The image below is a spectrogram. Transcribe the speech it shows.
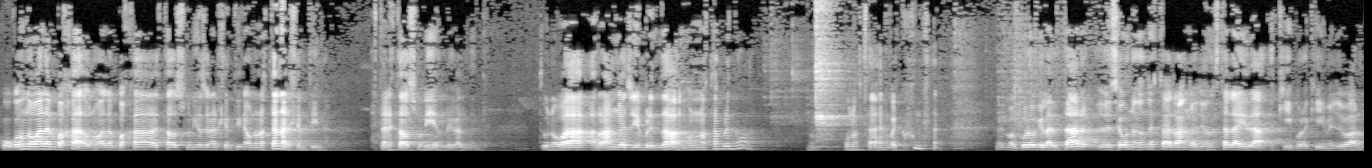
como cuando uno va a la embajada, uno va a la embajada de Estados Unidos en Argentina, uno no está en Argentina, está en Estados Unidos legalmente. Tú no vas a Rangaji en Brindavan, uno no está en Brindavan, uno está en Vaikunta. Me acuerdo que el altar, yo decía, bueno, ¿dónde está Rangaji? ¿Dónde está la edad? Aquí, por aquí, me llevaron.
